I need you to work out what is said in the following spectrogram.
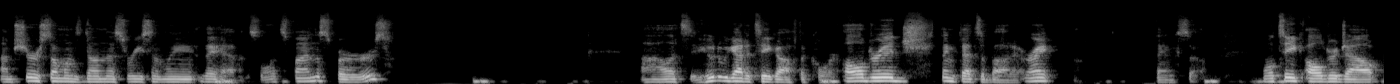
I'm sure someone's done this recently. They haven't. So let's find the Spurs. Uh, let's see. Who do we got to take off the court? Aldridge. Think that's about it, right? Think so. We'll take Aldridge out.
